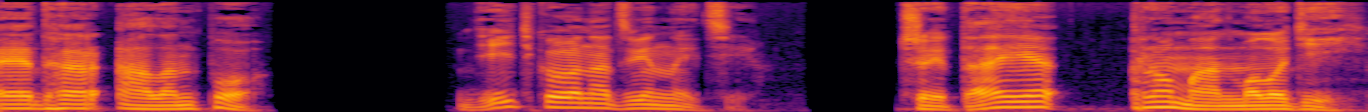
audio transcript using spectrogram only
Едгар Алан По. Дідько на дзвіниці. Читає Роман Молодій.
